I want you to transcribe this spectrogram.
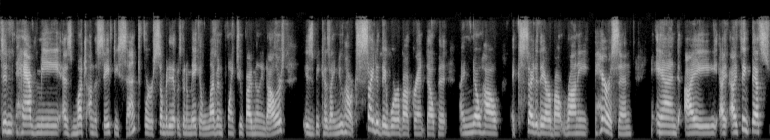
didn't have me as much on the safety scent for somebody that was going to make $11.25 million is because I knew how excited they were about Grant Delpit. I know how excited they are about Ronnie Harrison. And I, I, I think that's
